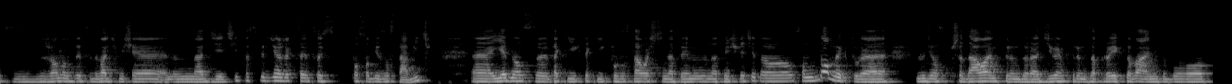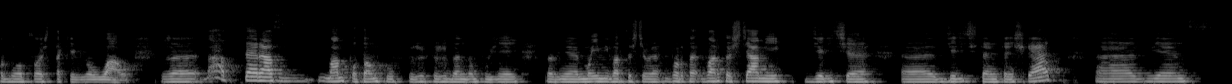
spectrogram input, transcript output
z żoną zdecydowaliśmy się na dzieci, to stwierdziłem, że chcę coś po sobie zostawić. E, jedną z takich, takich pozostałości na tym, na tym świecie to są domy, które ludziom sprzedałem, którym doradziłem, którym zaprojektowałem i to było, to było coś takiego wow, że a teraz mam potomków, którzy, którzy będą później pewnie moimi wartościami, dzielić się, e, dzielić ten, ten świat. E, więc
